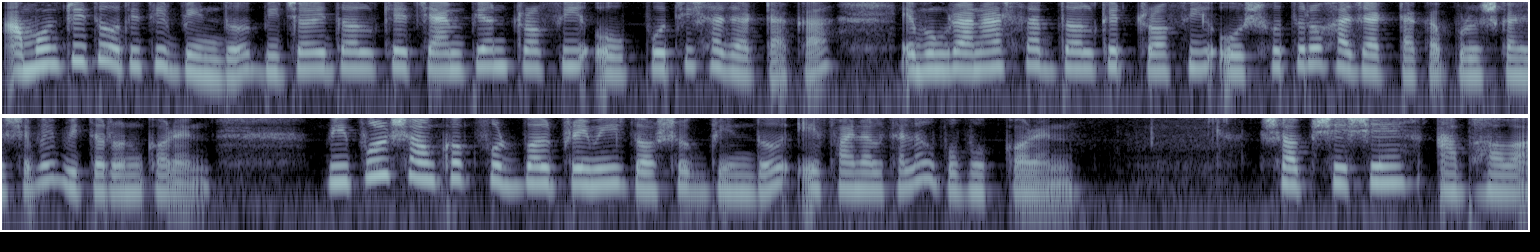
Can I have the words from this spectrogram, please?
আমন্ত্রিত অতিথিবৃন্দ বিজয় দলকে চ্যাম্পিয়ন ট্রফি ও পঁচিশ হাজার টাকা এবং রানার্স আপ দলকে ট্রফি ও সতেরো হাজার টাকা পুরস্কার হিসেবে বিতরণ করেন। বিপুল সংখ্যক ফুটবল প্রেমীর দর্শকবৃন্দ এ ফাইনাল খেলা উপভোগ করেন। সবশেষে আবহাওয়া।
